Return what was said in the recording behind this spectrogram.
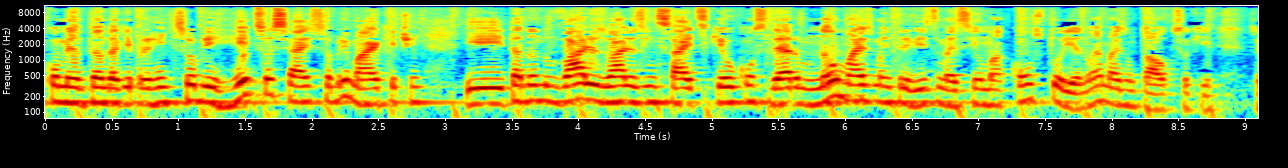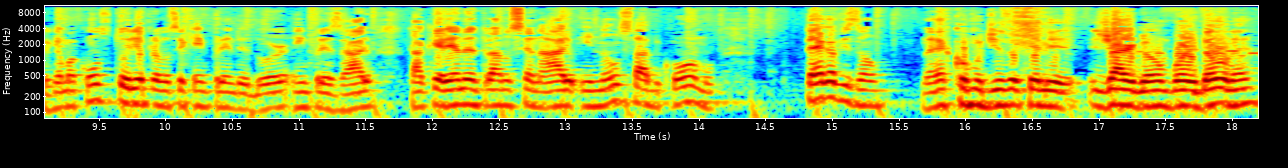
comentando aqui pra gente sobre redes sociais, sobre marketing e tá dando vários, vários insights que eu considero não mais uma entrevista, mas sim uma consultoria. Não é mais um talk isso aqui. Isso aqui é uma consultoria para você que é empreendedor, empresário, tá querendo entrar no cenário e não sabe como. Pega a visão, né? Como diz aquele jargão, bordão, né?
